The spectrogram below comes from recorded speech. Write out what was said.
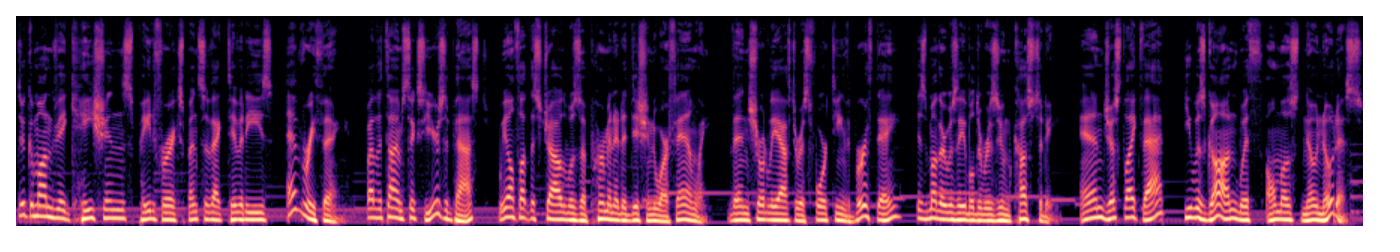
took him on vacations, paid for expensive activities, everything. By the time six years had passed, we all thought this child was a permanent addition to our family. Then, shortly after his 14th birthday, his mother was able to resume custody. And just like that, he was gone with almost no notice.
